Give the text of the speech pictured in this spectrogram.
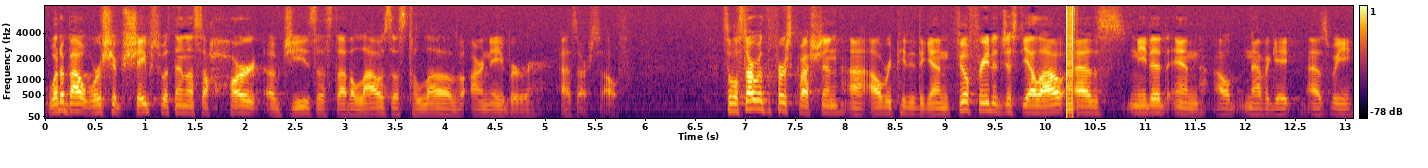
What about worship shapes within us a heart of Jesus that allows us to love our neighbor as ourselves? So we'll start with the first question. Uh, I'll repeat it again. Feel free to just yell out as needed, and I'll navigate as we,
